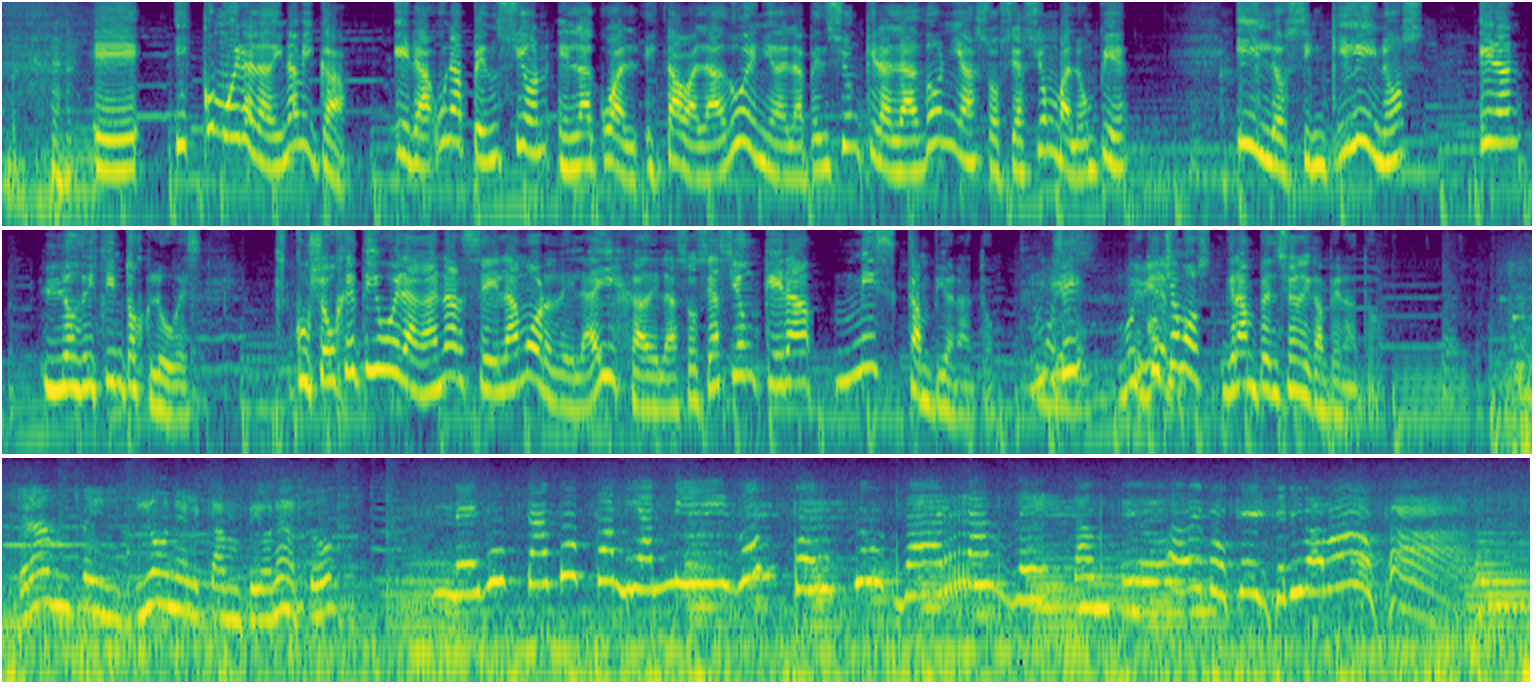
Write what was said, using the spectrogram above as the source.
Eh, ¿Y cómo era la dinámica? Era una pensión en la cual estaba la dueña de la pensión, que era la Doña Asociación Balompié, y los inquilinos eran los distintos clubes, cuyo objetivo era ganarse el amor de la hija de la asociación, que era Miss Campeonato. Muy ¿Sí? bien, muy bien. Escuchemos Gran Pensión el Campeonato. Gran pensión el campeonato. Me gusta Boca, mi amigo, por sus garras de campeón. ¡Ay, Boquense, viva Boca!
